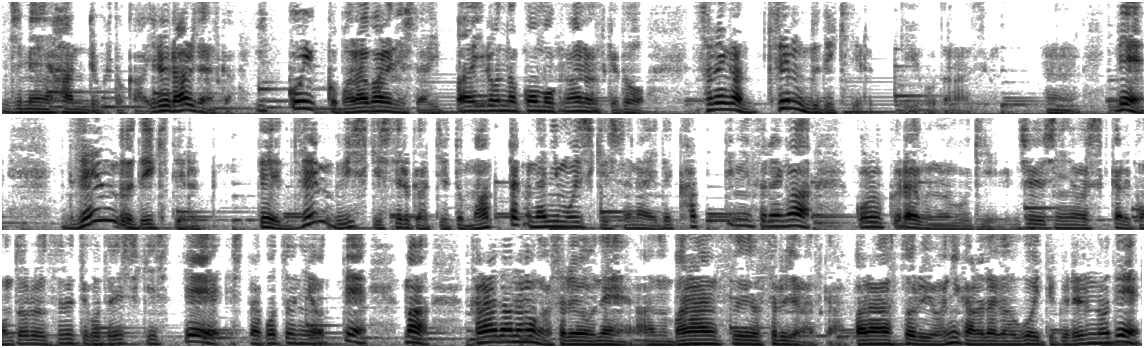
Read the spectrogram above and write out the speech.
地面反力とか、いろいろあるじゃないですか。一個一個バラバラにしたらいっぱいいろんな項目があるんですけど、それが全部できてるっていうことなんですよ。うん。で、全部できてるって全部意識してるかっていうと全く何も意識してないで勝手にそれがゴルフクラブの動き重心をしっかりコントロールするってことを意識してしたことによってまあ体の方がそれをねあのバランスするじゃないですかバランス取るように体が動いてくれるので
